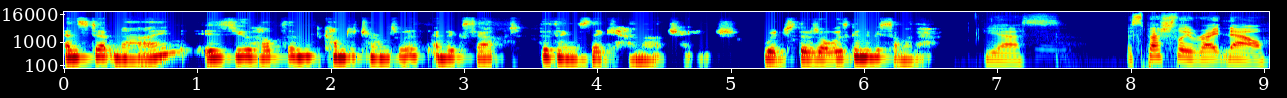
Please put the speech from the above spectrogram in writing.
and step nine is you help them come to terms with and accept the things they cannot change which there's always going to be some of that Yes. Especially right now.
